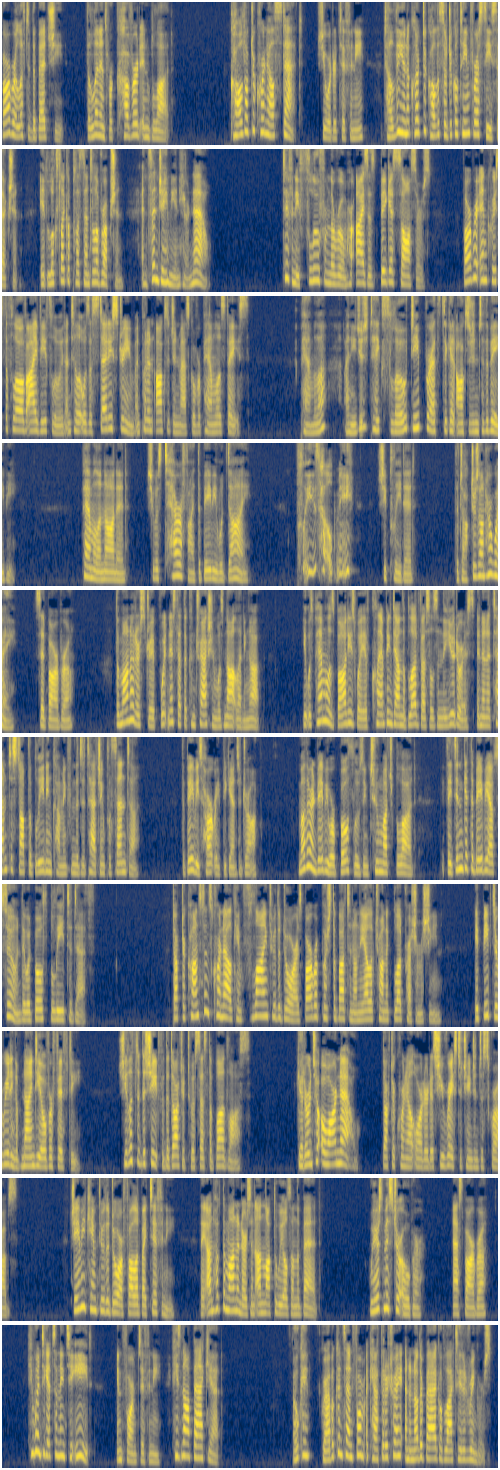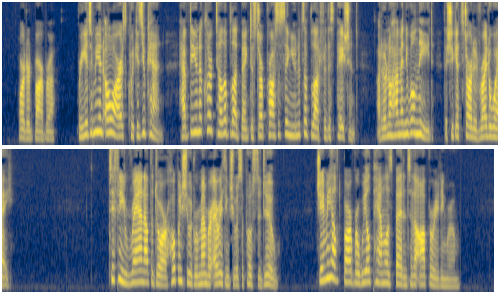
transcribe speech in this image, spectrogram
Barbara lifted the bed sheet. The linens were covered in blood. Call Dr. Cornell stat, she ordered Tiffany. Tell the unit clerk to call the surgical team for a C section. It looks like a placental abruption. And send Jamie in here now. Tiffany flew from the room, her eyes as big as saucers. Barbara increased the flow of IV fluid until it was a steady stream and put an oxygen mask over Pamela's face. Pamela, I need you to take slow, deep breaths to get oxygen to the baby. Pamela nodded. She was terrified the baby would die. Please help me, she pleaded. The doctor's on her way, said Barbara. The monitor strip witnessed that the contraction was not letting up. It was Pamela's body's way of clamping down the blood vessels in the uterus in an attempt to stop the bleeding coming from the detaching placenta. The baby's heart rate began to drop. Mother and baby were both losing too much blood. If they didn't get the baby out soon, they would both bleed to death. Dr. Constance Cornell came flying through the door as Barbara pushed the button on the electronic blood pressure machine. It beeped a reading of 90 over 50. She lifted the sheet for the doctor to assess the blood loss. Get her into OR now, Dr. Cornell ordered as she raced to change into scrubs. Jamie came through the door, followed by Tiffany. They unhooked the monitors and unlocked the wheels on the bed. Where's Mr. Ober? asked Barbara. He went to get something to eat, informed Tiffany. He's not back yet. Okay, grab a consent form, a catheter tray, and another bag of lactated ringers, ordered Barbara. Bring it to me in OR as quick as you can. Have the unit clerk tell the blood bank to start processing units of blood for this patient. I don't know how many we'll need. They should get started right away. Tiffany ran out the door, hoping she would remember everything she was supposed to do. Jamie helped Barbara wheel Pamela's bed into the operating room.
